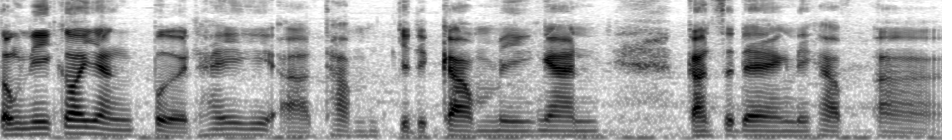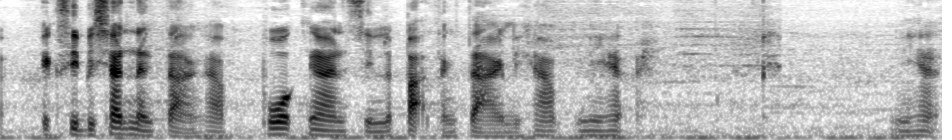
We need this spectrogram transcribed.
ตรงนี้ก็ยังเปิดให้อ่าทำกิจกรรมมีงานการแสดงนะครับเอ็กซิบิชันต่างๆครับ พวกงานศิลปะต่างๆนี่ครับนี่ฮะนี่ฮะ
